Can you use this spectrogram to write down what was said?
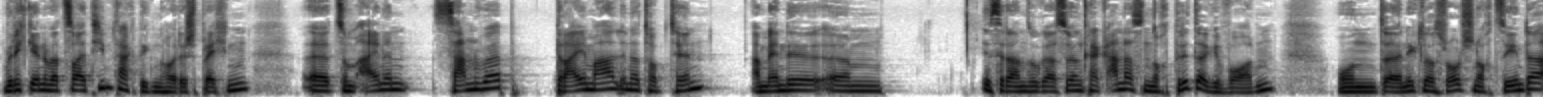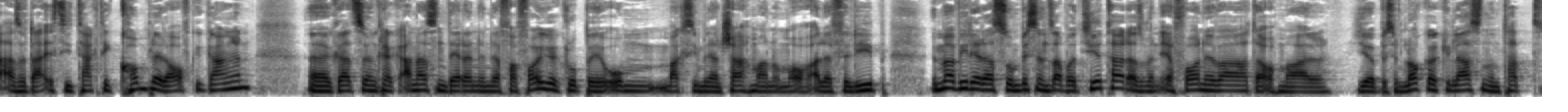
würde ich gerne über zwei Teamtaktiken heute sprechen. Äh, zum einen Sunweb, dreimal in der Top 10. Am Ende ähm, ist er dann sogar Sören Krag Andersen noch Dritter geworden und äh, Niklas Roach noch Zehnter. Also da ist die Taktik komplett aufgegangen. Äh, Gerade Sören Krag Andersen, der dann in der Verfolgergruppe um Maximilian Schachmann, um auch alle Philipp, immer wieder das so ein bisschen sabotiert hat. Also wenn er vorne war, hat er auch mal hier ein bisschen locker gelassen und hat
